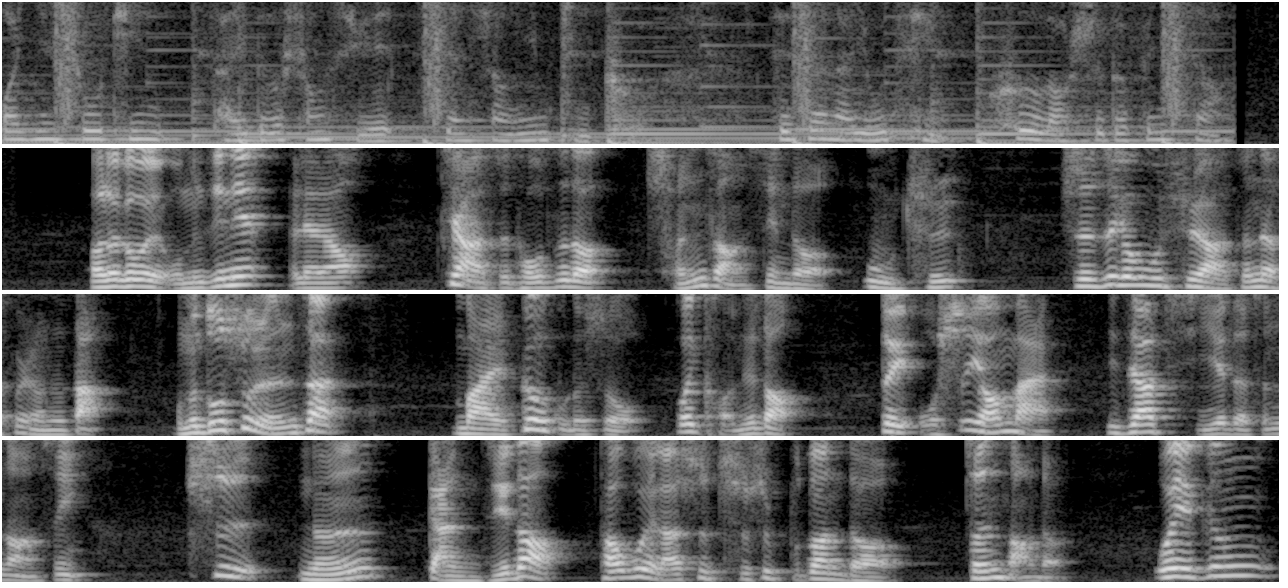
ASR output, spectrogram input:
欢迎收听财德商学线上音频课。接下来有请贺老师的分享。好了，各位，我们今天来聊聊价值投资的成长性的误区。是这个误区啊，真的非常的大。我们多数人在买个股的时候，会考虑到，对我是要买一家企业的成长性，是能感觉到它未来是持续不断的增长的。我也跟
